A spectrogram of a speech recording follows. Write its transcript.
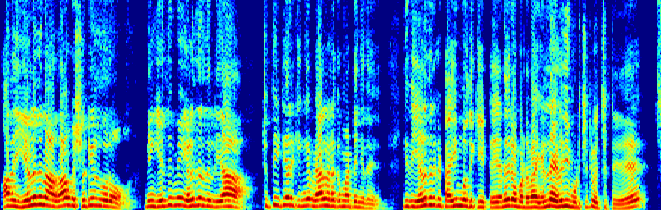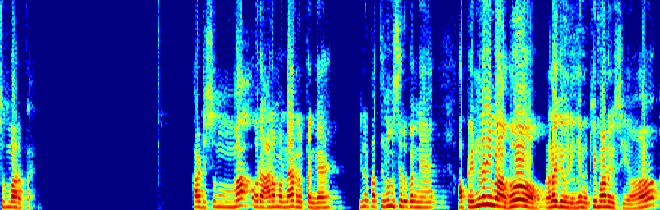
அதை எழுதினாதான் உங்கள் ஷெட்யூல் வரும். நீங்கள் எதுவுமே எழுதுறது இல்லையா? சுற்றிக்கிட்டே இருக்கீங்க வேலை நடக்க மாட்டேங்குது. இது எழுதுறதுக்கு டைம் ஒதுக்கிட்டு என்ன பண்ணுவேன்? எல்லாம் எழுதி முடிச்சுட்டு வச்சுட்டு சும்மா இருப்பேன். அப்படி சும்மா ஒரு அரை மணி நேரம் இருப்பேங்க. இல்லை பத்து நிமிஷம் இருப்பேங்க. அப்போ என்ன தெரியுமா ஆகும்? விலகு நீங்க முக்கியமான விஷயம்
